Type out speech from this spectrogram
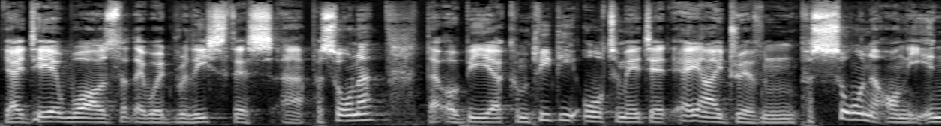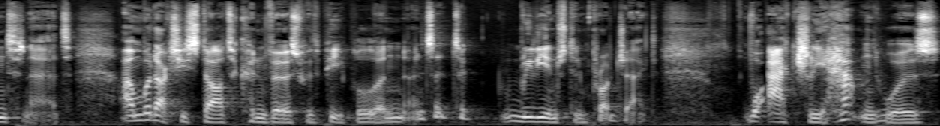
The idea was that they would release this uh, persona that would be a completely automated, AI driven persona on the internet and would actually start to converse with people. And, and so it's a really interesting project what actually happened was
